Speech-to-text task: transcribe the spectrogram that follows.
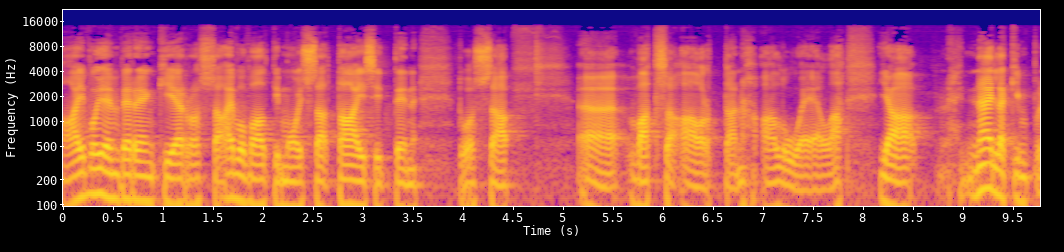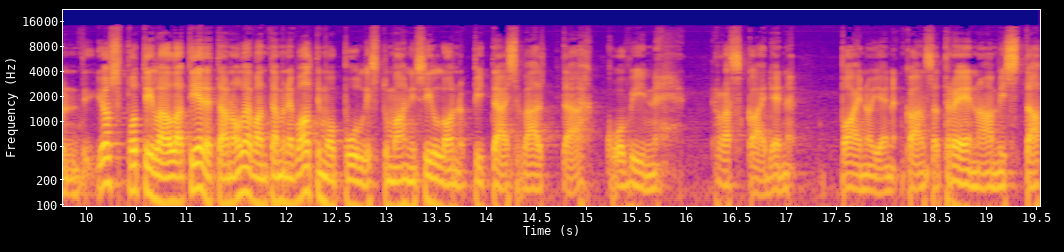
aivojen verenkierrossa, aivovaltimoissa tai sitten tuossa vatsa-aortan alueella. Ja näilläkin, jos potilaalla tiedetään olevan tämmöinen valtimopullistuma, niin silloin pitäisi välttää kovin raskaiden painojen kanssa treenaamista.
